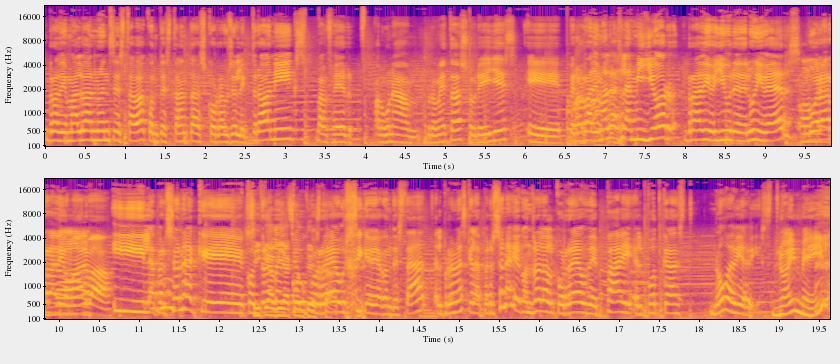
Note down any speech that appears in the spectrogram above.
Radio Malva no ens estava contestant als correus electrònics, vam fer alguna brometa sobre elles, eh, però Radio Malva és la millor ràdio lliure de l'univers. Home, Gora Radio no. Malva. I la persona que Sí que controla havia el seu contestat. correu sí que havia contestat. El problema és que la persona que controla el correu de Pai, el podcast, no ho havia vist. No hay mail?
